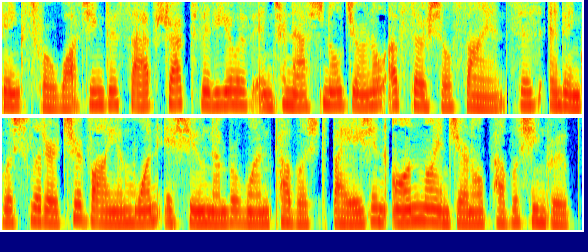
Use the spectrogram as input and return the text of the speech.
Thanks for watching this abstract video of International Journal of Social Sciences and English Literature Volume 1 Issue Number 1 published by Asian Online Journal Publishing Group.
